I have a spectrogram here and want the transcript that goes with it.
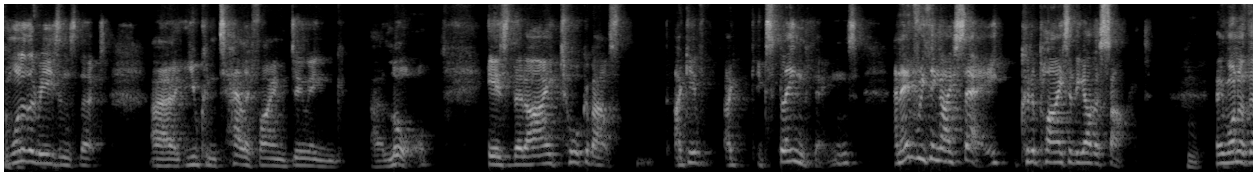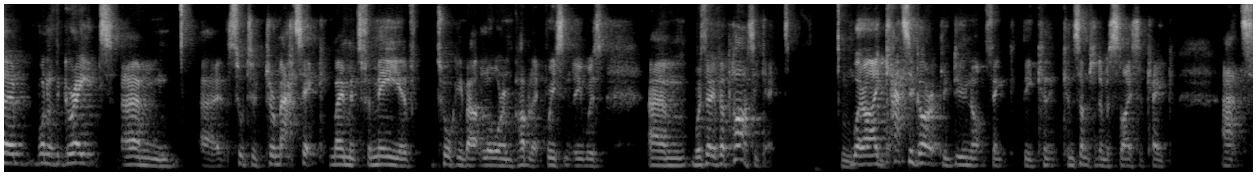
And one of the reasons that uh, you can tell if I'm doing uh, law is that I talk about, I give, I explain things, and everything I say could apply to the other side. And one of the one of the great um, uh, sort of dramatic moments for me of talking about law in public recently was um, was over Partygate, where I categorically do not think the con- consumption of a slice of cake at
